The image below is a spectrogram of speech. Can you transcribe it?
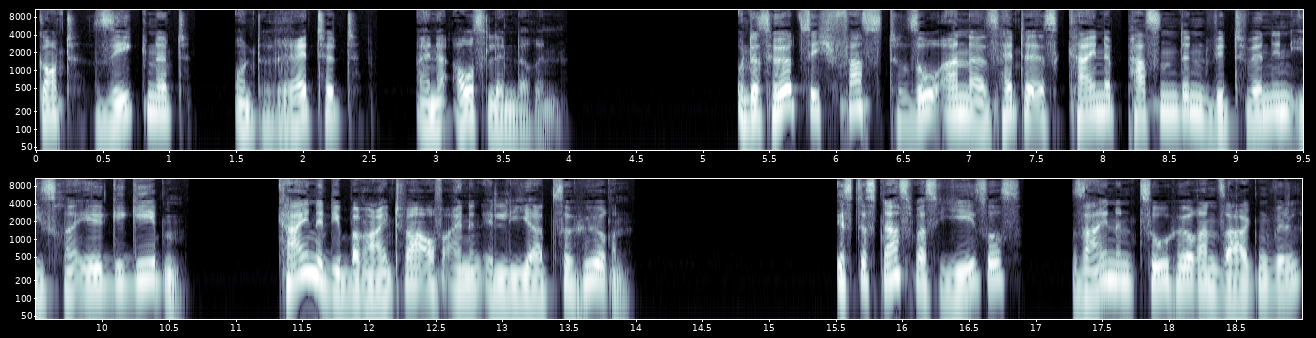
Gott segnet und rettet eine Ausländerin. Und es hört sich fast so an, als hätte es keine passenden Witwen in Israel gegeben. Keine, die bereit war, auf einen Elia zu hören. Ist es das, was Jesus seinen Zuhörern sagen will?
